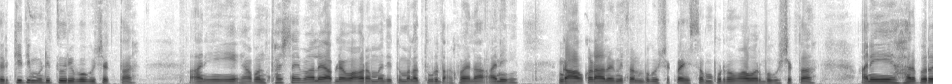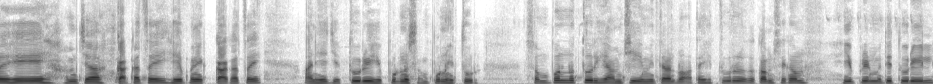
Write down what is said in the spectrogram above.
तर किती मोठी तूर आहे बघू शकता. आणि आपण फर्स्ट टाईम आलो आहे आपल्या वावरामध्ये तुम्हाला तूर दाखवायला. आणि गावाकडं आलो आहे मित्रांनो बघू शकता हे संपूर्ण वावर बघू शकता. आणि हरभरं हे आमच्या काकाचं आहे हे पण एक काकाचं आहे. आणि हे जे तूर आहे हे पूर्ण संपूर्ण हे तूर. संपूर्ण तूर ही आमची आहे मित्रांनो. आता ही तूर कमसे कम एप्रिलमध्ये तूर येईल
